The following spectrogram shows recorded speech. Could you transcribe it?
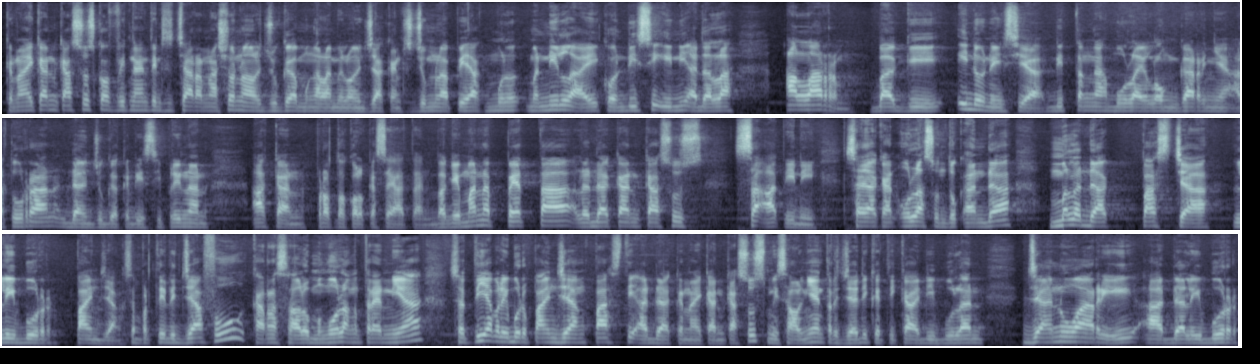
Kenaikan kasus COVID-19 secara nasional juga mengalami lonjakan. Sejumlah pihak menilai kondisi ini adalah alarm bagi Indonesia di tengah mulai longgarnya aturan dan juga kedisiplinan akan protokol kesehatan. Bagaimana peta ledakan kasus saat ini. Saya akan ulas untuk Anda meledak pasca libur panjang. Seperti dejavu karena selalu mengulang trennya, setiap libur panjang pasti ada kenaikan kasus. Misalnya yang terjadi ketika di bulan Januari ada libur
